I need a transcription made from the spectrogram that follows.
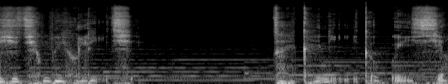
已经没有力气再给你一个微笑。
